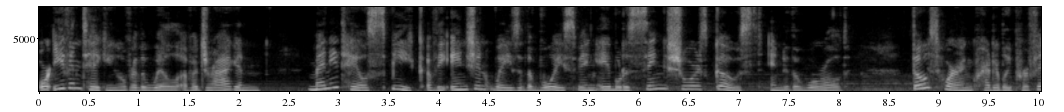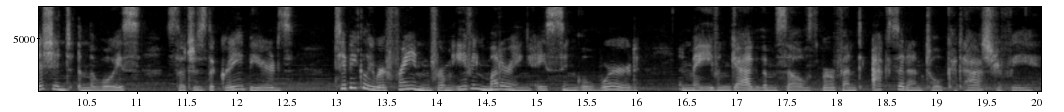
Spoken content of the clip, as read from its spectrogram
or even taking over the will of a dragon. Many tales speak of the ancient ways of the voice being able to sing Shor's ghost into the world. Those who are incredibly proficient in the voice, such as the Greybeards, typically refrain from even muttering a single word, and may even gag themselves to prevent accidental catastrophe.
